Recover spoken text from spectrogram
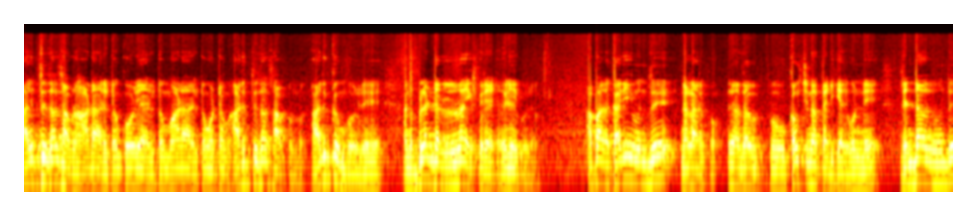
அறுத்து தான் சாப்பிடணும். ஆடாக இருக்கட்டும் கோழியாக இருக்கட்டும் மாடாக இருக்கட்டும் ஒட்டம் அறுத்து தான் சாப்பிடணும். அறுக்கும்போது அந்த பிளட் எல்லாம் எக்ஸ்பைரி ஆகிடும் வெளியே போயிடும். அப்போ அந்த கறி வந்து நல்லா இருக்கும். அதை கவுச்சி அடிக்காது ஒன்று ரெண்டாவது வந்து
